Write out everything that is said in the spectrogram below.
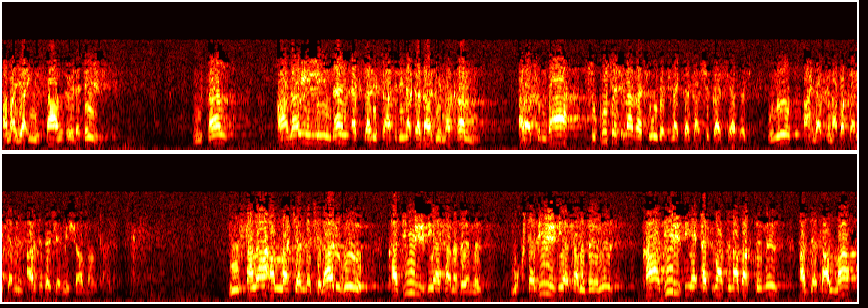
Ama ya insan öyle değil. İnsan âlâ illiğinden safiliğine kadar bir makam arasında sukut etme ve suud etmekle karşı karşıyadır. Bunu ahlakına bakarken arz edeceğim inşallah. Teala. İnsana Allah Celle Celaluhu kadir diye tanıdığımız, muktedir diye tanıdığımız, kadir diye esmasına baktığımız Hz. Allah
